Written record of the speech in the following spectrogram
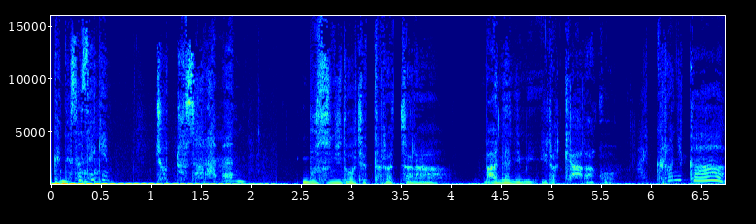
근데 선생님, 저 두 사람은 무슨 일 어제 들었잖아. 마녀님이 이렇게 하라고. 그러니까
